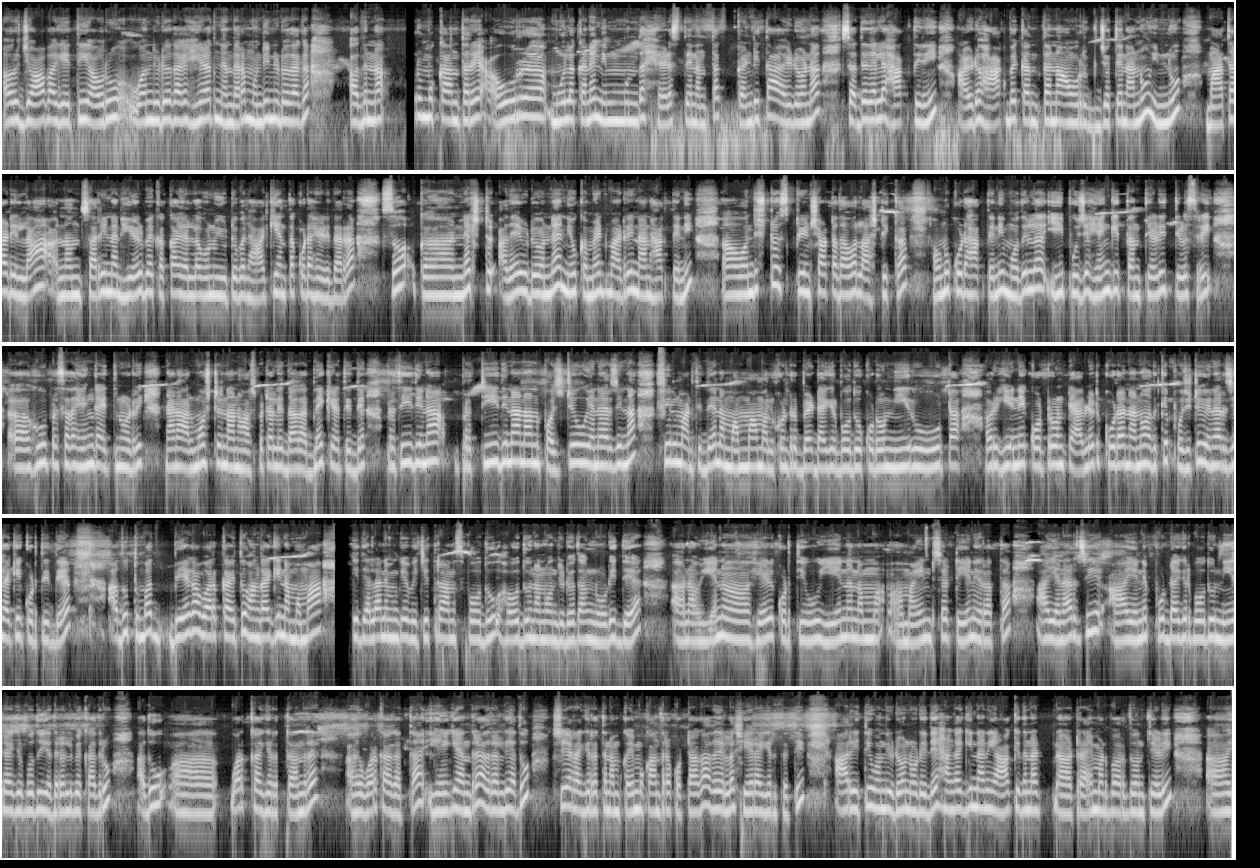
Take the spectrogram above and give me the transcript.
ಅವ್ರ ಜಾಬ್ ಆಗೈತಿ. ಅವರು ಒಂದು ವಿಡಿಯೋದಾಗ ಹೇಳ್ತ ನೆಂದಾರ ಮುಂದಿನ ಹಿಡಿಯೋದಾಗ ಅದನ್ನು ಅವ್ರ ಮುಖಾಂತರ ಅವ್ರ ಮೂಲಕನೇ ನಿಮ್ಮ ಮುಂದೆ ಹೇಳಿಸ್ತೇನಂತ ಖಂಡಿತ ಆ ಸದ್ಯದಲ್ಲೇ ಹಾಕ್ತೀನಿ. ಆಡಿಯೋ ಹಾಕಬೇಕಂತ ಅವ್ರ ಜೊತೆ ನಾನು ಇನ್ನೂ ಮಾತಾಡಿಲ್ಲ. ನನ್ನ ಸಾರಿ ನಾನು ಹೇಳಬೇಕಕ್ಕ, ಎಲ್ಲವನ್ನು ಯೂಟ್ಯೂಬಲ್ಲಿ ಹಾಕಿ ಅಂತ ಕೂಡ ಹೇಳಿದ್ದಾರೆ ಸೊ ನೆಕ್ಸ್ಟ್ ಅದೇ ವಿಡಿಯೋನೇ ನೀವು ಕಮೆಂಟ್ ಮಾಡಿರಿ, ನಾನು ಹಾಕ್ತೇನೆ. ಒಂದಿಷ್ಟು ಸ್ಕ್ರೀನ್ಶಾಟ್ ಅದಾವ ಲಾಸ್ಟಿಗೆ ಅವನು ಕೂಡ ಹಾಕ್ತೇನೆ. ಮೊದಲ ಈ ಪೂಜೆ ಹೆಂಗಿತ್ತು ಅಂತೇಳಿ ತಿಳಿಸ್ರಿ. ಹೂ ಪ್ರಸಾದ ಹೆಂಗಾಯ್ತು ನೋಡಿರಿ. ನಾನು ಆಲ್ಮೋಸ್ಟ್ ನಾನು ಹಾಸ್ಪಿಟಲ್ ಇದ್ದಾಗ ಅದನ್ನೇ ಕೇಳ್ತಿದ್ದೆ ಪ್ರತಿದಿನ ಪ್ರತಿದಿನ ನಾನು ಪಾಸಿಟಿವ್ ಎನರ್ಜಿನ ಫೀಲ್ ಮಾಡ್ತಿದ್ದೆ. ನಮ್ಮ ಅಮ್ಮ ಮಲ್ಕೊಂಡ್ರೆ ಬೆಡ್ ಆಗಿರ್ಬೋದು, ಕೊಡೋ ನೀರು, ಊಟ, ಅವ್ರಿಗೆ ಏನೇ ಕೊಟ್ಟರು ಒಂದು ಟ್ಯಾಬ್ಲೆಟ್ ಕೂಡ ನಾನು ಅದಕ್ಕೆ ಪಾಸಿಟಿವ್ ಎನರ್ಜಿ ಹಾಕಿ ಕೊಡ್ತಿದ್ದೆ. ಅದು ತುಂಬ ಬೇಗ ವರ್ಕ್ ಆಯಿತು. ಹಾಗಾಗಿ ನಮ್ಮಮ್ಮ ಇದೆಲ್ಲ ನಿಮಗೆ ವಿಚಿತ್ರ ಅನಿಸ್ಬೋದು. ಹೌದು, ನಾನು ಒಂದು ವಿಡಿಯೋದಾಗ ನೋಡಿದ್ದೆ. ನಾವು ಏನು ಹೇಳ್ಕೊಡ್ತೀವಿ, ಏನು ನಮ್ಮ ಮೈಂಡ್ ಸೆಟ್ ಏನಿರತ್ತ ಆ ಎನರ್ಜಿ, ಆ ಏನೇ ಫುಡ್ ಆಗಿರ್ಬೋದು ನೀರಾಗಿರ್ಬೋದು ಎದರಲ್ಲಿ ಬೇಕಾದರೂ ಅದು ವರ್ಕ್ ಆಗಿರುತ್ತೆ? ಅಂದರೆ ವರ್ಕ್ ಆಗತ್ತೆ? ಹೇಗೆ ಅಂದರೆ ಅದರಲ್ಲಿ ಅದು ಶೇರ್ ಆಗಿರುತ್ತೆ. ನಮ್ಮ ಕೈ ಮುಖಾಂತರ ಕೊಟ್ಟಾಗ ಅದೆಲ್ಲ ಶೇರ್ ಆಗಿರ್ತೈತಿ. ಆ ರೀತಿ ಒಂದು ವಿಡಿಯೋ ನೋಡಿದೆ ಹಾಗಾಗಿ ನಾನು ಯಾಕೆ ಇದನ್ನು ಟ್ರೈ ಮಾಡಬಾರ್ದು ಅಂಥೇಳಿ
